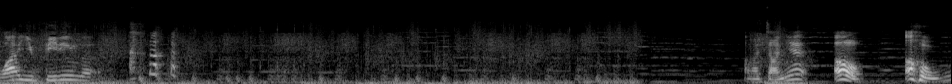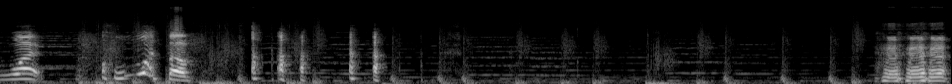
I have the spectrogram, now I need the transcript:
Why are you beating the... Am I done yet? Oh! Oh, what? What the...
